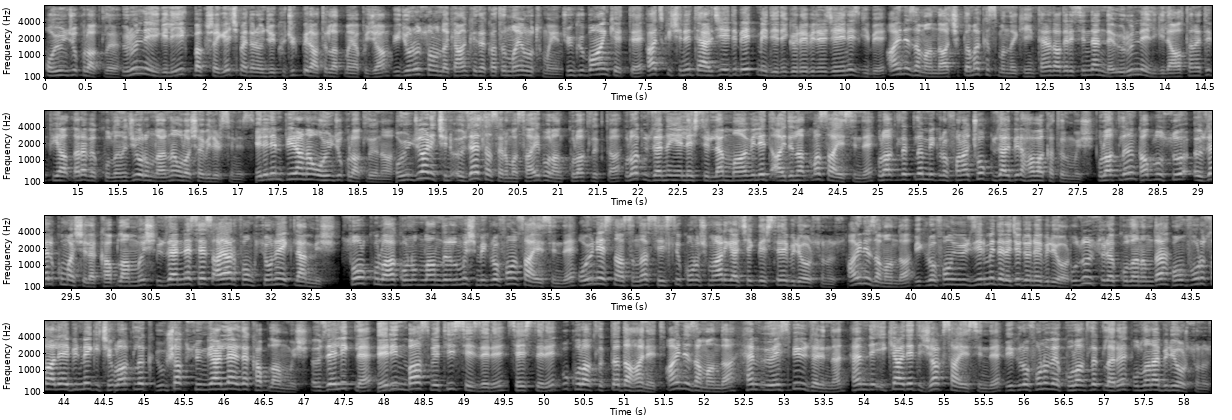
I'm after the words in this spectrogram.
oyuncu kulaklığı. Ürünle ilgili ilk bakışa geçmeden önce küçük bir hatırlatma yapacağım. Videonun sonundaki ankete katılmayı unutmayın. Çünkü bu ankette kaç kişinin tercih edip etmediğini görebileceğiniz gibi aynı zamanda açıklama kısmındaki internet adresinden de ürünle ilgili alternatif fiyatlara ve kullanıcı yorumlarına ulaşabilirsiniz. Gelelim Pirana oyuncu kulaklığına. Oyuncular için özel tasarıma sahip olan kulaklıkta kulak üzerine yerleştirilen mavi led aydınlatma sayesinde kulaklıklı mikrofona çok güzel bir hava katılmış. Kulaklığın kablosu özel kumaş ile kaplanmış, üzerine ses ayar fonksiyonu eklenmiş. Sol kulağa konumlandırılmış mikrofon sayesinde oyun esnasında sesli konuşmalar gerçekleştirebiliyorsunuz. Aynı zamanda mikrofon 120 derece dönebiliyor. Uzun süre kullanımda konforu sağlayabilmek için kulaklık yumuşak süngerlerle kaplanmış. Özellikle derin bas ve tiz sesleri, sesleri bu kulaklıkta daha net. Aynı zamanda hem USB üzerinden hem de 2 adet jack sayesinde mikrofonu ve kulaklıkları kullanabiliyorsunuz.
